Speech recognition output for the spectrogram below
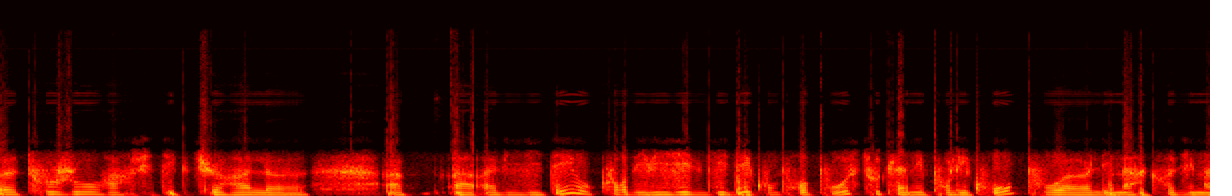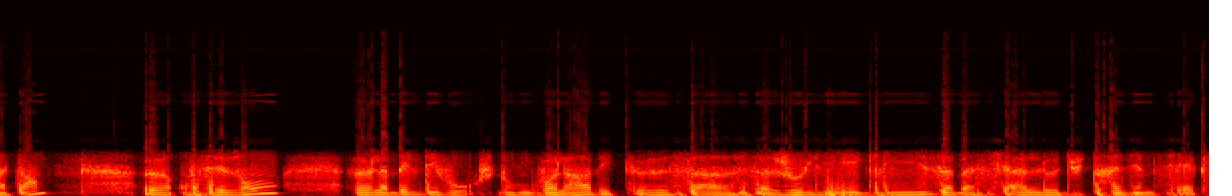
euh, toujours architectural euh, à, à- à visiter au cours des visites guidées qu'on propose toute l'année pour les groupes ou euh, les mercredis matins en saison. euh, la Belle des Vosges, donc voilà, avec euh, sa, sa jolie église abbatiale du XIIIe siècle,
